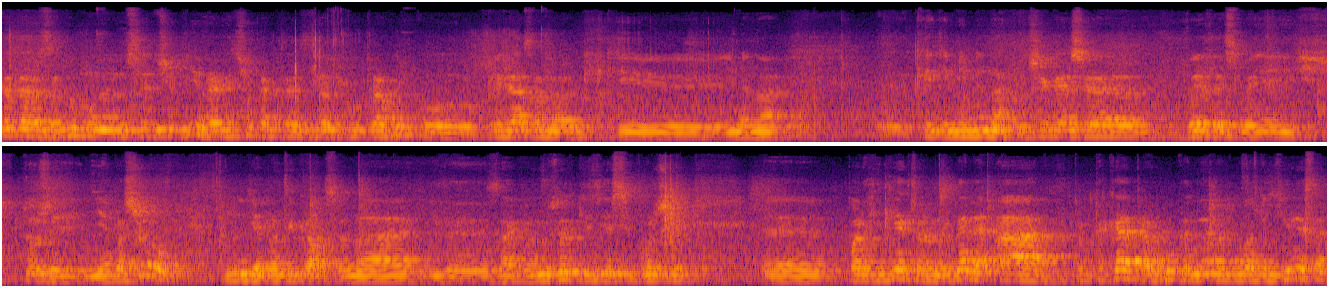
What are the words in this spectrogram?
когда задумаю следующий день, я хочу как-то сделать такую прогулку, привязанную к, именно э, к этим именам. Потому что, конечно, в этой своей тоже не обошел, ну, где натыкался на какие-то знаки, но все-таки здесь больше э, по архитекторам и так далее, а такая прогулка, наверное, была бы интересна.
